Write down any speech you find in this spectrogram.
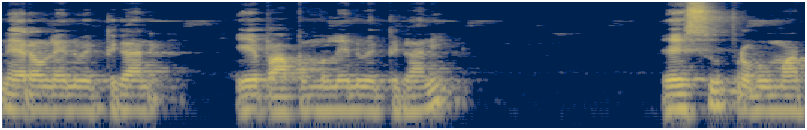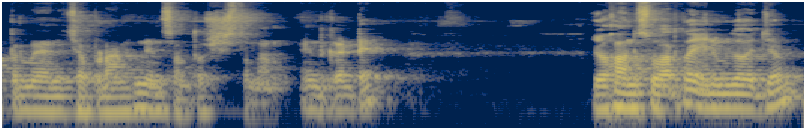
నేరం లేని వ్యక్తి కానీ ఏ పాపము లేని వ్యక్తి కానీ యేసు ప్రభు మాత్రమే అని చెప్పడానికి నేను సంతోషిస్తున్నాను. ఎందుకంటే యోహాను స్వార్థ ఎనిమిదో అధ్యాయం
